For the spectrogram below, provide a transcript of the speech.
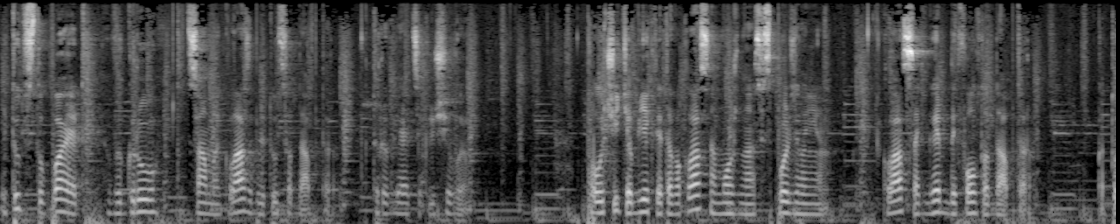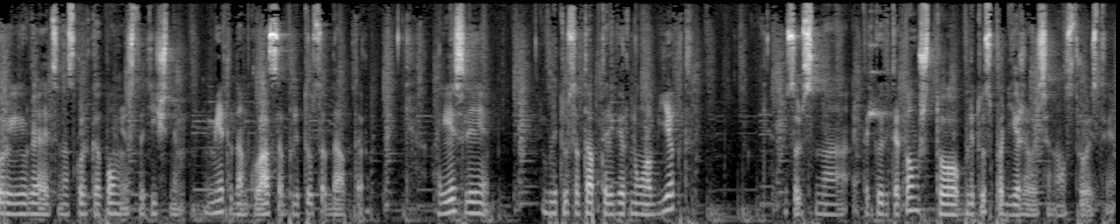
И тут вступает в игру тот самый класс Bluetooth адаптер, который является ключевым. Получить объект этого класса можно с использованием класса getDefaultAdapter который является, насколько я помню, статичным методом класса Bluetooth адаптер. А если Bluetooth адаптер вернул объект, то, собственно, это говорит о том, что Bluetooth поддерживается на устройстве.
